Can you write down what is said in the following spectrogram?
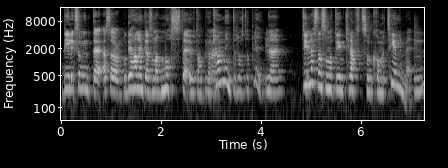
Det är liksom inte, alltså... Och det handlar inte ens om att måste utan Nej. jag kan inte låta bli. Nej. Det är nästan som att det är en kraft som kommer till mig. Mm.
